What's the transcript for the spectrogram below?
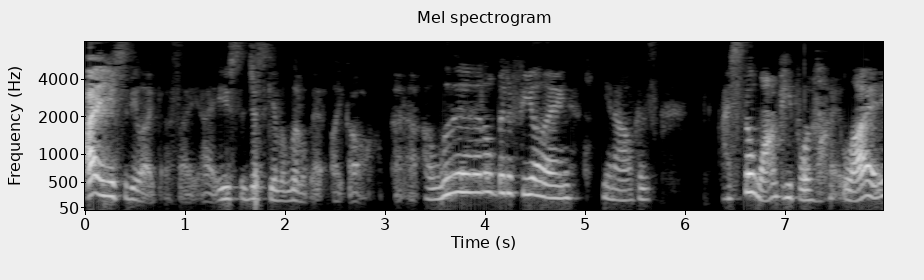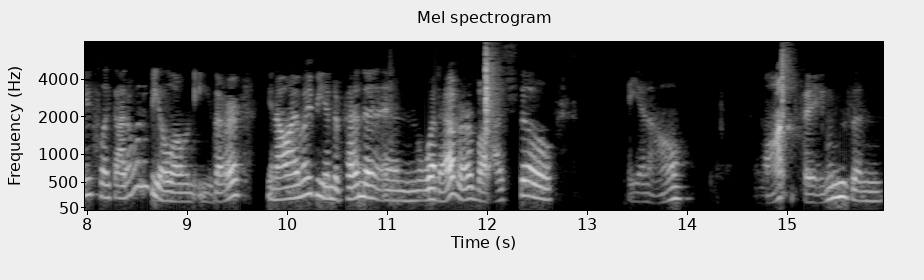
I used to be like this. I, I used to just give a little bit, like, oh, a, a little bit of feeling, you know, because I still want people in my life. Like, I don't want to be alone either. You know, I might be independent and whatever, but I still, you know, want things and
